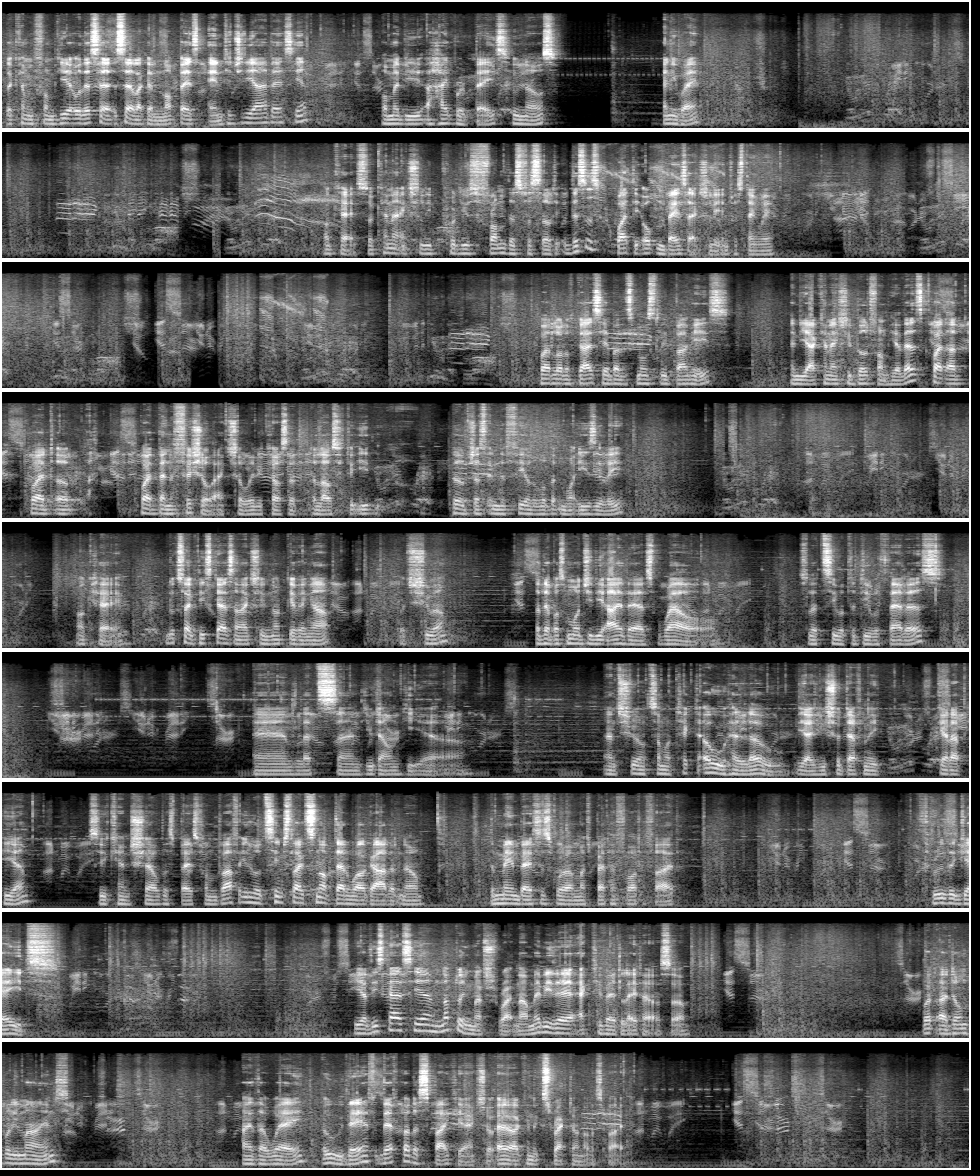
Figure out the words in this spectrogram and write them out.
They're coming from here. Oh, there's a, is there like a Nod base and a GDI base here? Or maybe a hybrid base, who knows? Anyway. Okay, so can I actually produce from this facility? This is quite the open base actually, interestingly. Quite a lot of guys here, but it's mostly buggies. And yeah, I can actually build from here. That's quite a, quite a, quite beneficial actually, because it allows you to eat, build just in the field a little bit more easily. Okay, looks like these guys are actually not giving up, but sure. But there was more GDI there as well. So let's see what the deal with that is. And let's send you down here. And sure, some more tech. Oh, hello. Yeah, you should definitely get up here. So you can shell this base from above. Even though it seems like it's not that well guarded, no. The main bases were much better fortified. Through the gates. Yeah, these guys here, not doing much right now. Maybe they activate later or so. But I don't really mind. Either way. Oh, they have, they've got a spike here actually. Oh, I can extract another spike.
